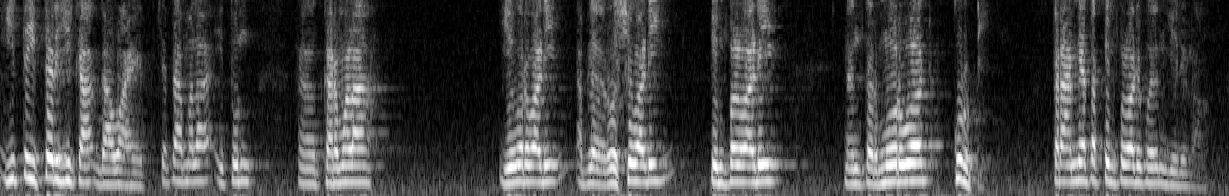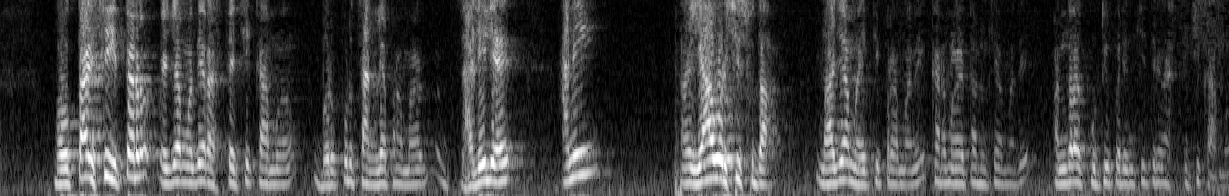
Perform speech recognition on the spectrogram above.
इथे इतर जी का गावं आहेत की आता आम्हाला इथून करमाळा येवरवाडी आपल्या रोशेवाडी पिंपळवाडी नंतर मोरवड कुर्टी. तर आम्ही आता पिंपळवाडीपर्यंत गेलेलो आहोत. बहुतांशी इतर याच्यामध्ये रस्त्याची कामं भरपूर चांगल्या प्रमाणात झालेली आहेत आणि यावर्षीसुद्धा यावर्षी सुद्धा माझ्या माहितीप्रमाणे करमाळा तालुक्यामध्ये पंधरा कोटीपर्यंतची तरी रस्त्याची कामं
